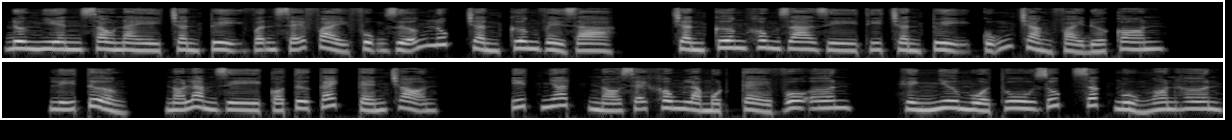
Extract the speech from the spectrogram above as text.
Đương nhiên sau này Trần Tụy vẫn sẽ phải phụng dưỡng lúc Trần Cương về già, Trần Cương không ra gì thì Trần Tụy cũng chẳng phải đứa con. Lý tưởng, nó làm gì có tư cách kén chọn. Ít nhất nó sẽ không là một kẻ vô ơn, hình như mùa thu giúp giấc ngủ ngon hơn.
